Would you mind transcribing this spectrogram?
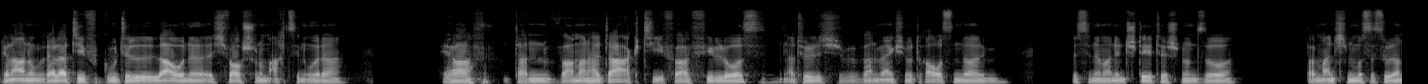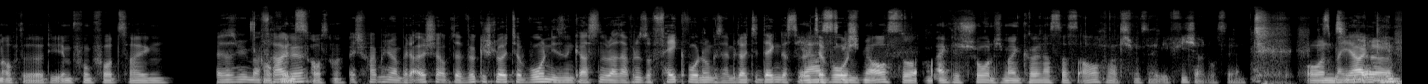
keine Ahnung, relativ gute Laune. Ich war auch schon um 18 Uhr da. Ja, dann war man halt da aktiv, war viel los. Natürlich waren wir eigentlich nur draußen da, ein bisschen immer an den Städtischen und so. Bei manchen musstest du dann auch äh, die Impfung vorzeigen. Du, was ich mich mal frage? Ich frage mich mal bei der Altstadt, ob da wirklich Leute wohnen in diesen Gassen oder es einfach nur so Fake-Wohnungen sind, damit Leute denken, dass da Ja, Leute das denke ich wohnen. mir auch so. Aber eigentlich schon. Ich meine, in Köln hast du das auch. Warte, ich muss ja die Viecher loswerden. Und mal jagen äh, gehen.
